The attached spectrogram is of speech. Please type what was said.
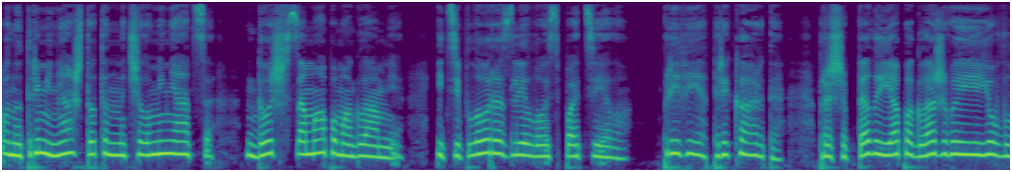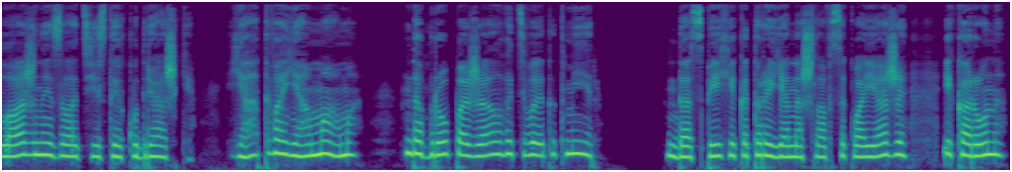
внутри меня что-то начало меняться. Дочь сама помогла мне, и тепло разлилось по телу. «Привет, Рикардо!» — прошептала я, поглаживая ее влажные золотистые кудряшки. «Я твоя мама. Добро пожаловать в этот мир!» Доспехи, которые я нашла в саквояже, и корона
